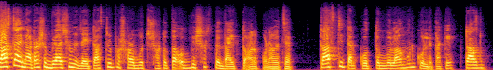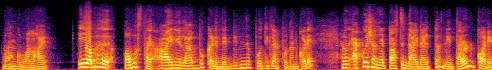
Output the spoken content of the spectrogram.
ট্রাস্ট আইন আঠারোশো বিরাশি অনুযায়ী ট্রাস্টের উপর সর্বোচ্চ সততা ও বিশ্বস্ততার দায়িত্ব আরোপ করা হয়েছে। ট্রাস্টি তার কর্তব্য লঙ্ঘন করলে তাকে ট্রাস্ট ভঙ্গ বলা হয়। এই অবস্থায় আইনে লাভকারীদের বিভিন্ন প্রতিকার প্রদান করে এবং একই সঙ্গে ট্রাস্টের দায় দায়িত্ব নির্ধারণ করে।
